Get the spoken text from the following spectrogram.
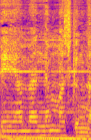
Eriyen bendim aşkına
